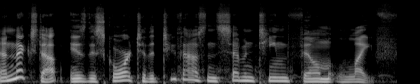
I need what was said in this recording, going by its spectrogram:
Now, next up is the score to the 2017 film Life.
